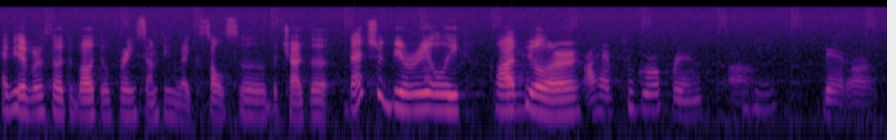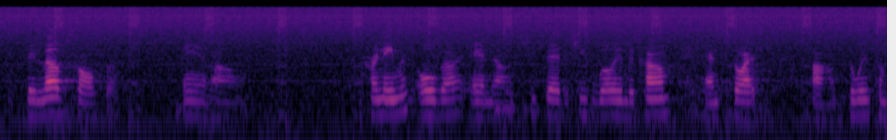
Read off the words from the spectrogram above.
Have you ever thought about offering something like salsa, bachata? That should be really popular. I have two girlfriends um, Mm-hmm. that are they love salsa, and um, her name is Olga, and um, she said that she's willing to come and start um, doing some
